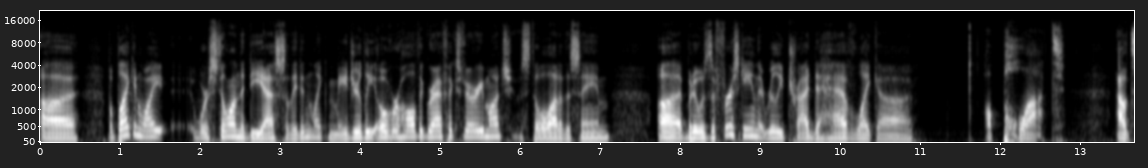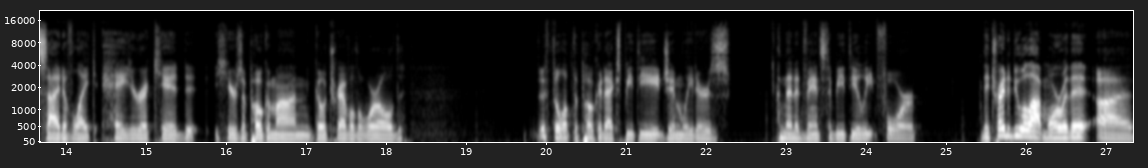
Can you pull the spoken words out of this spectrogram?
Uh, but Black and White were still on the DS, so they didn't like majorly overhaul the graphics very much. It was still a lot of the same. Uh, but it was the first game that really tried to have like a a plot outside of like, hey, you're a kid, here's a Pokemon, go travel the world, fill up the Pokedex, beat the eight gym leaders, and then advance to beat the Elite Four. They tried to do a lot more with it. Uh,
